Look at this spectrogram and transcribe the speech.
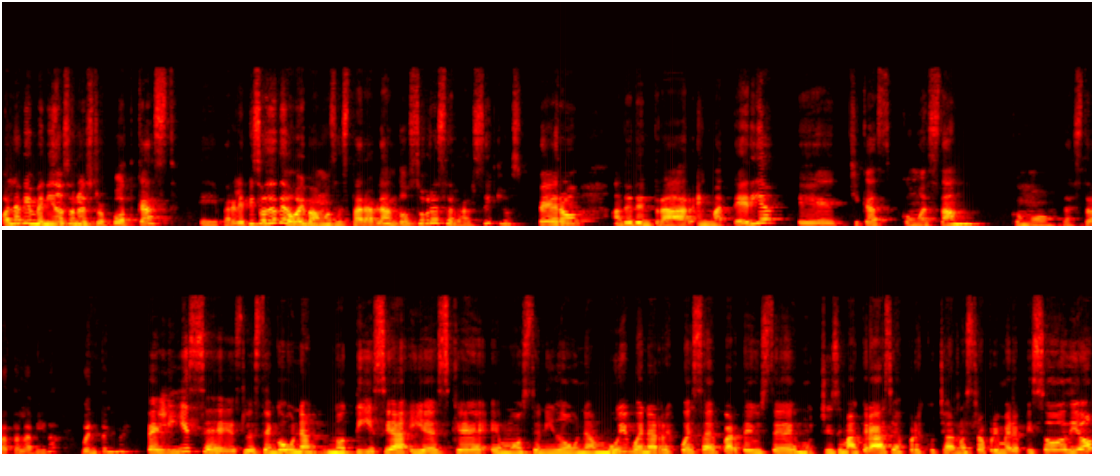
Hola, bienvenidos a nuestro podcast. Eh, para el episodio de hoy vamos a estar hablando sobre cerrar ciclos, pero antes de entrar en materia, eh, chicas, ¿cómo están? ¿Cómo las trata la vida? Cuéntenme. Felices, les tengo una noticia y es que hemos tenido una muy buena respuesta de parte de ustedes. Muchísimas gracias por escuchar nuestro primer episodio.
